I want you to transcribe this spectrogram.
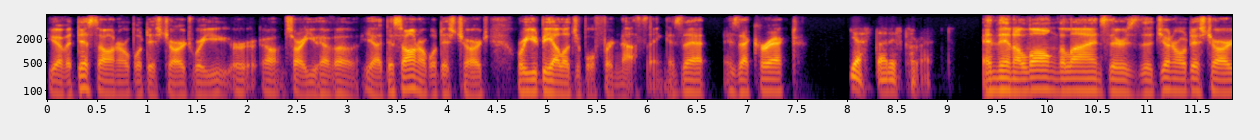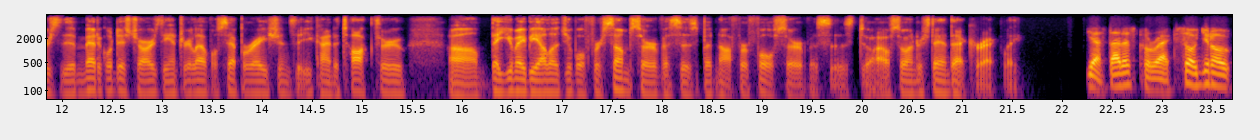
you have a dishonorable discharge where you, or oh, I'm sorry, you have a yeah dishonorable discharge where you'd be eligible for nothing. Is that is that correct? Yes, that is correct. And then along the lines, there's the general discharge, the medical discharge, the entry level separations that you kind of talk through. Um, that you may be eligible for some services, but not for full services. Do I also understand that correctly? Yes, that is correct. So you know,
